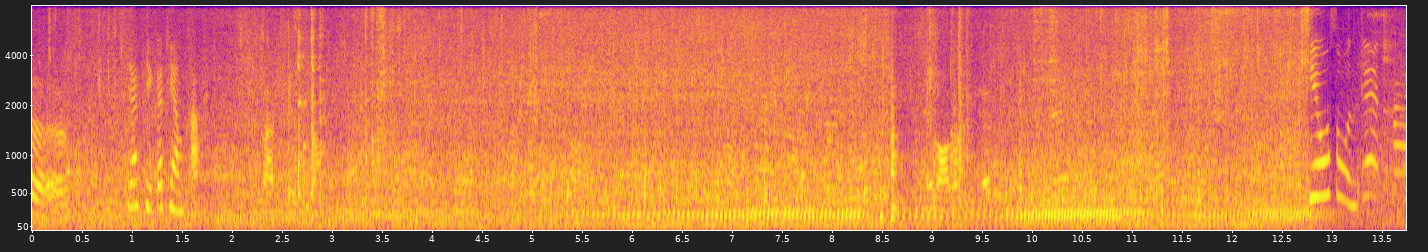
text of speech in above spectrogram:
อแยกพริกกระเทียมค่ะไม่ร้อนแล้วคิวศูนย์เจ็ดค่ะ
